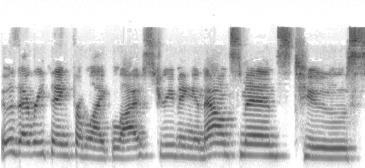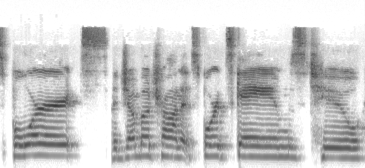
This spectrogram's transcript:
it was everything from like live streaming announcements to sports, the Jumbotron at sports games to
